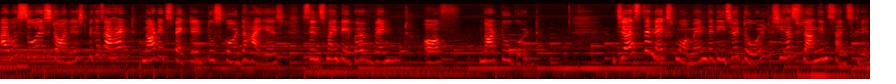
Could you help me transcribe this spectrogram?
I was so astonished because I had not expected to score the highest since my paper went off not too good. Just the next moment, the teacher told she has flung in Sanskrit.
